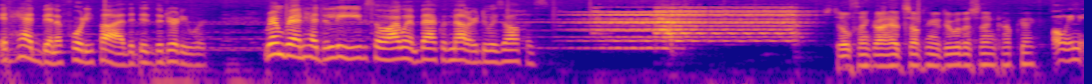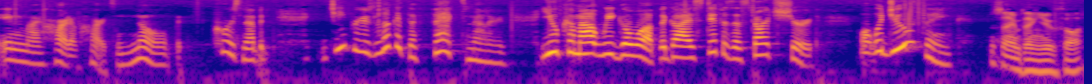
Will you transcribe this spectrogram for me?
It had been a 45 that did the dirty work. Rembrandt had to leave, so I went back with Mallard to his office. Still think I had something to do with this thing, Cupcake? Oh, in, in my heart of hearts, no, but of course not. But, jeepers, look at the facts, Mallard. You come out, we go up. The guy's stiff as a starched shirt. What would you think? The same thing you thought.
